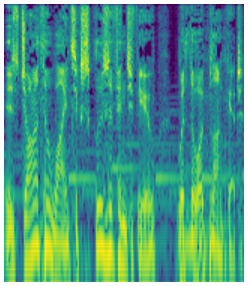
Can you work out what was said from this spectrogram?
is Jonathan White's exclusive interview with Lord Blunkett.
